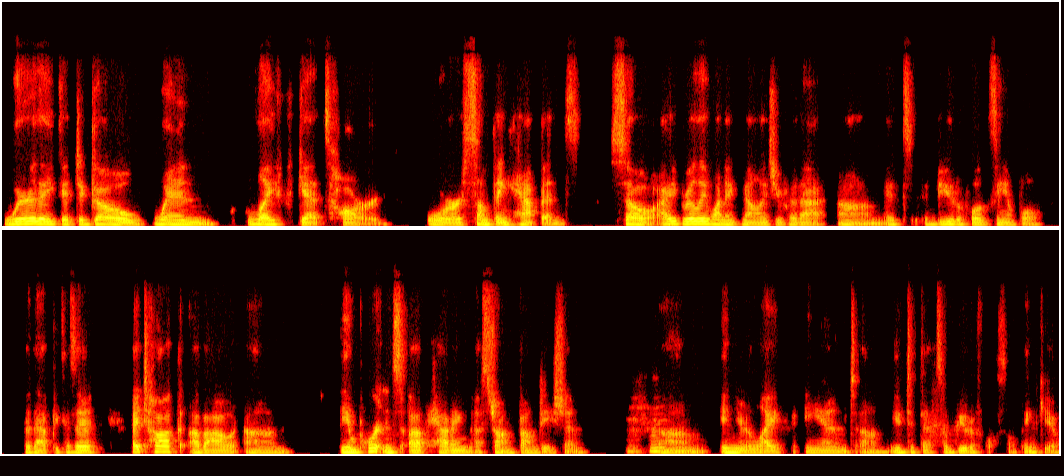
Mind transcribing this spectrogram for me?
where they get to go when life gets hard or something happens. So I really want to acknowledge you for that. Um, it's a beautiful example for that because I, I talk about um, the importance of having a strong foundation mm-hmm. um, in your life. And um, you did that so beautiful. So thank you.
